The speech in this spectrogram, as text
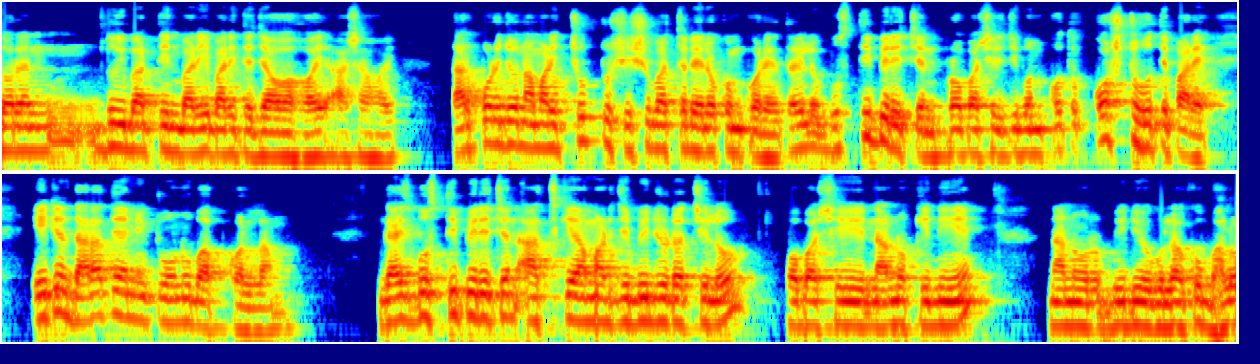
ধরেন দুইবার তিনবারই বাড়িতে যাওয়া হয়, আসা হয়। তারপরে যখন আমার এই ছোট্ট শিশু বাচ্চাটা এরকম করে তাইলে বুঝতে পেরেছেন প্রবাসীর জীবন কত কষ্ট হতে পারে। এইটার দ্বারাতে আমি একটু অনুভব করলাম। গাইজ বুঝতে পেরেছেন আজকে আমার যে ভিডিওটা ছিল প্রবাসী নানুকে নিয়ে। নানুর ভিডিওগুলো খুব ভালো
